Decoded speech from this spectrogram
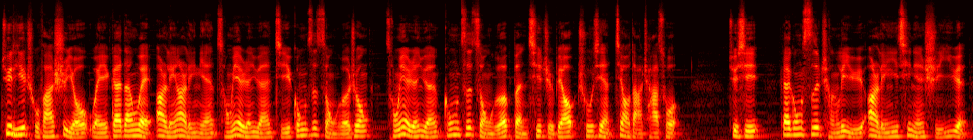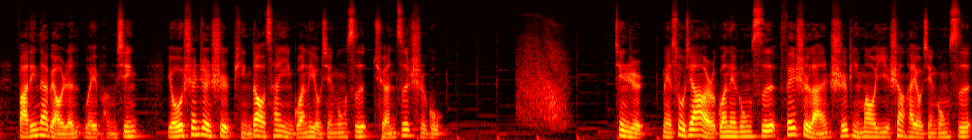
具体处罚事由为该单位二零二零年从业人员及工资总额中，从业人员工资总额本期指标出现较大差错。据悉。该公司成立于二零一七年十一月，法定代表人为彭鑫，由深圳市品道餐饮管理有限公司全资持股。近日，美素佳尔关联公司飞士兰食品贸易上海有限公司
